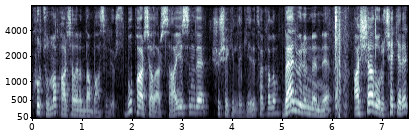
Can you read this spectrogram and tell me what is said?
kurtulma parçalarından bahsediyoruz. Bu parçalar sayesinde şu şekilde geri takalım. Bel bölümlerini aşağı doğru çekerek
